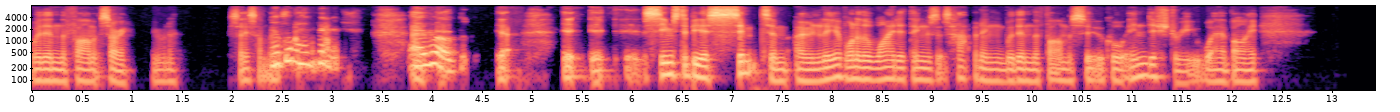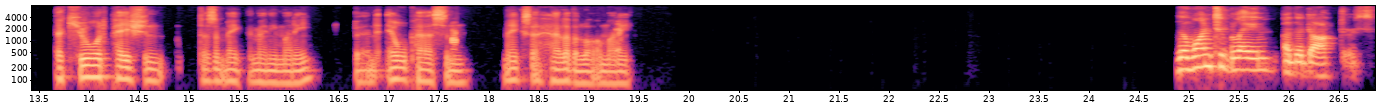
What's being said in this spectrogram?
within the farm. Sorry, you want to say something? No, go ahead, finish. I uh, will. Yeah, it, it, it seems to be a symptom only of one of the wider things that's happening within the pharmaceutical industry, whereby a cured patient doesn't make them any money, but an ill person makes a hell of a lot of money. The one to blame are the doctors.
